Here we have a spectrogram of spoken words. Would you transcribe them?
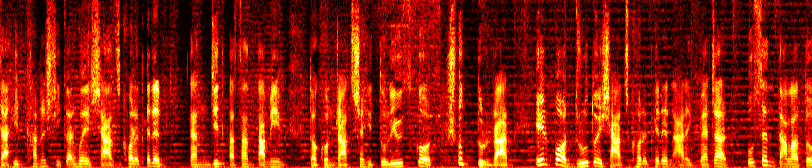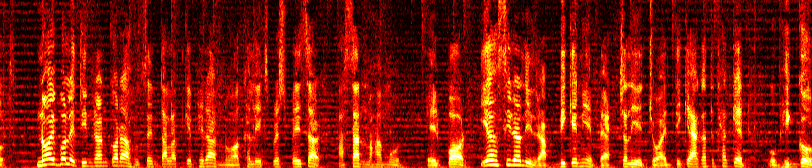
জাহির খানের শিকার হয়ে সাজ ঘরে ফেরেন তানজিদ হাসান তামিম। তখন রাজশাহী দলীয় স্কোর সত্তর রান। এরপর দ্রুতই সাজ ঘরে ফেরেন আরেক ব্যাটার হোসেন তালাতো নয় বলে তিন রান করা হোসেন তালাতকে ফেরান নোয়াখালী এক্সপ্রেস পেসার হাসান মাহমুদ। এরপর ইয়াসির আলী রাব্বিকে নিয়ে ব্যাট চালিয়ে জয়ের দিকে আগাতে থাকেন অভিজ্ঞ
